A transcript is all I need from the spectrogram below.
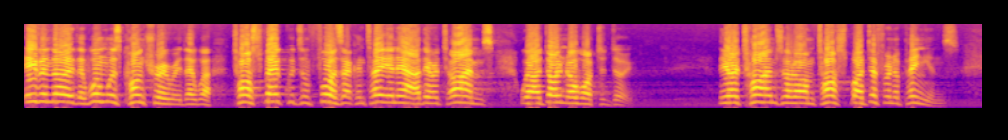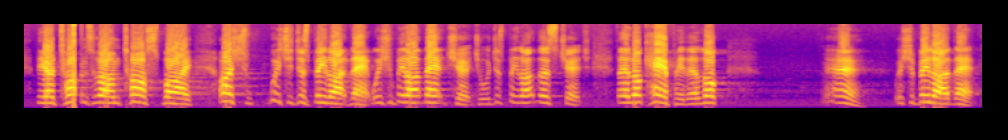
Even though the wind was contrary, they were tossed backwards and forwards. I can tell you now, there are times where I don't know what to do. There are times when I'm tossed by different opinions. There are times where I'm tossed by, oh, should, we should just be like that. We should be like that church, or just be like this church. They look happy. They look, yeah, we should be like that.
